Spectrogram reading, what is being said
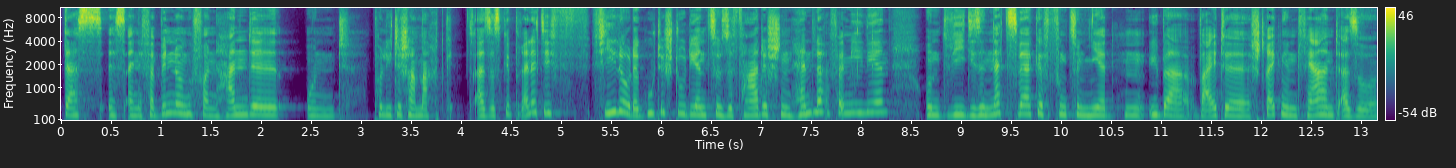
dass es eine Verbindung von Handel und politischer Macht gibt. Also es gibt relativ viele oder gute Studien zu sephardischen Händlerfamilien und wie diese Netzwerke funktionierten über weite Strecken entfernt, also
